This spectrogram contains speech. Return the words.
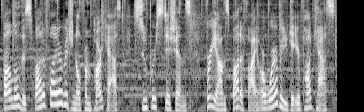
Follow the Spotify original from Parcast, Superstitions, free on Spotify or wherever you get your podcasts.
